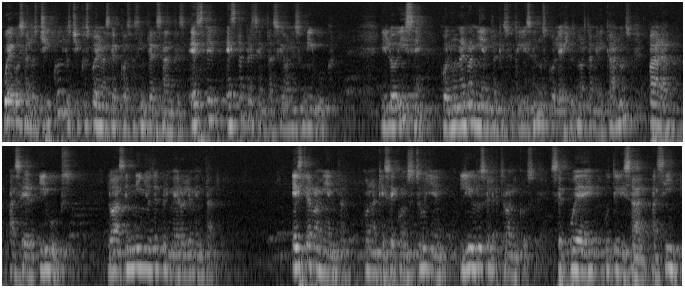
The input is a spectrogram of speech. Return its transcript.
juegos a los chicos, los chicos pueden hacer cosas interesantes. Este, esta presentación es un ebook y lo hice con una herramienta que se utiliza en los colegios norteamericanos para hacer ebooks. Lo hacen niños de primero elemental. Esta herramienta con la que se construyen libros electrónicos se puede utilizar así.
